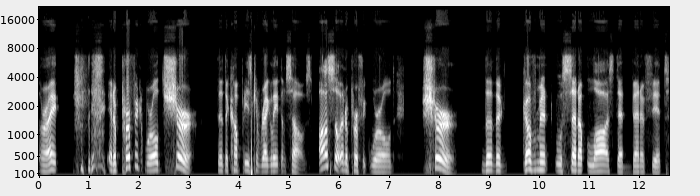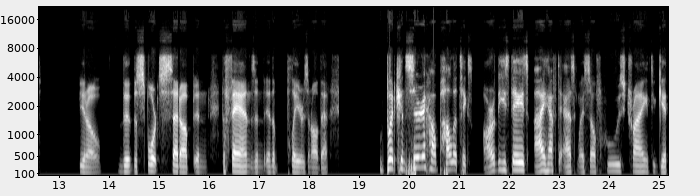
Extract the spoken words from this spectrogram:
all right, in a perfect world, sure that the companies can regulate themselves. Also, in a perfect world, sure the the government will set up laws that benefit, you know, the the sports setup and the fans and, and the players and all that. But considering how politics are these days, I have to ask myself who's trying to get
